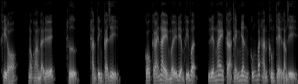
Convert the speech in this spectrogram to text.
Khi đó, ngọc hoàng đại đế thử hắn tính cái gì? Có cái này mấy điểm khí vận, liền ngay cả thánh nhân cũng bắt hắn không thể làm gì.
